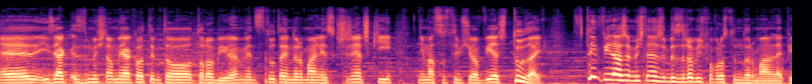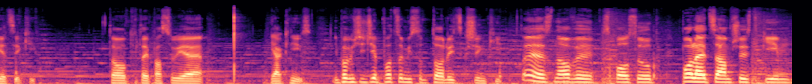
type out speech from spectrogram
e, i z, jak, z myślą, jak o tym to, to robiłem, więc tutaj normalnie skrzyneczki, nie ma co z tym się owijać. Tutaj, w tym filarze myślałem, żeby zrobić po prostu normalne piecyki. To tutaj pasuje jak nic. I pomyślicie, po co mi są tory i skrzynki? To jest nowy sposób, polecam wszystkim.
